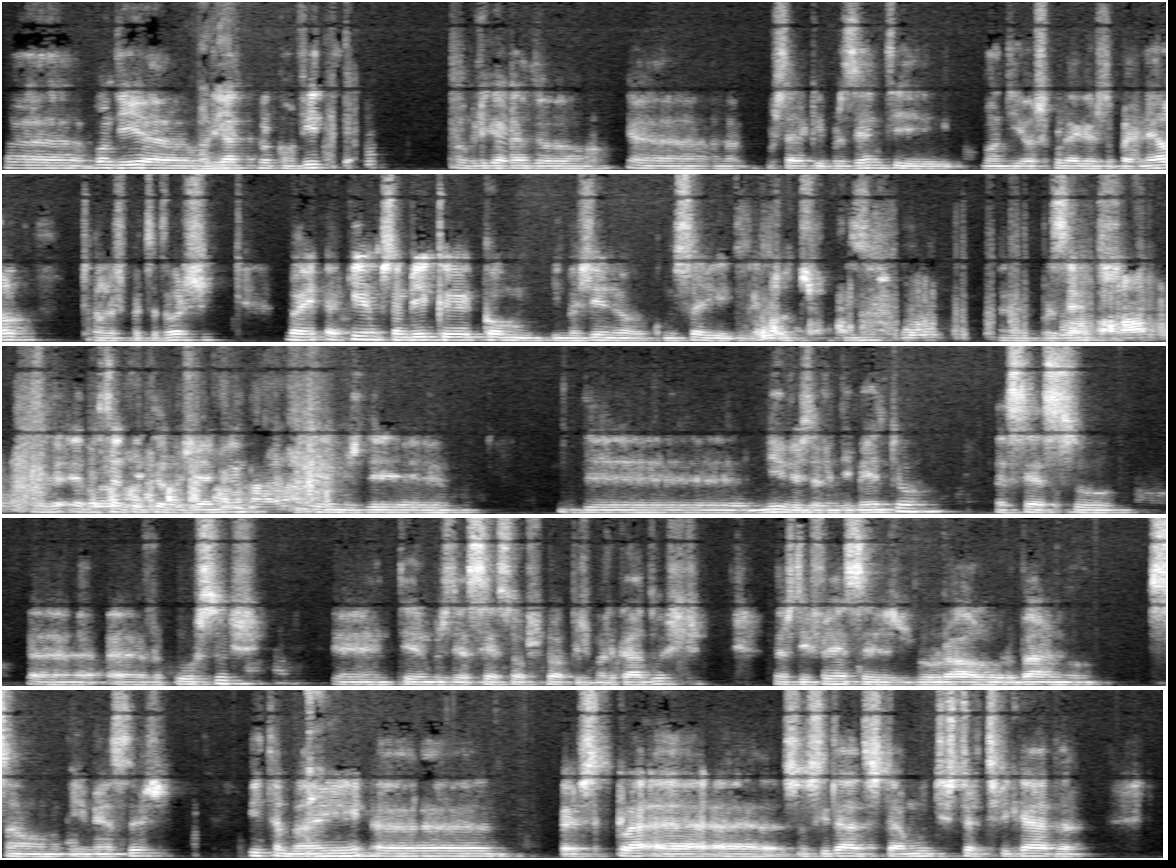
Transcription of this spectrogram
Uh, bom dia, bom obrigado dia. pelo convite. Obrigado uh, por estar aqui presente e bom dia aos colegas do painel, telespectadores. Bem, aqui em Moçambique, como imagino, comecei em todos os países presentes, é, é bastante heterogéneo em termos de, de níveis de rendimento, acesso uh, a recursos, em termos de acesso aos próprios mercados. As diferenças rural-urbano são imensas e também uh, a, a, sociedade está muito estratificada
